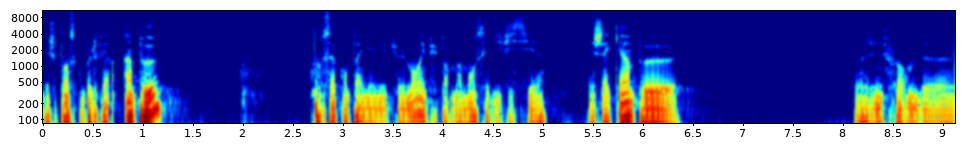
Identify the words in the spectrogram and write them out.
Et je pense qu'on peut le faire un peu pour s'accompagner mutuellement, et puis par moments c'est difficile. Et chacun peut, dans une forme de,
